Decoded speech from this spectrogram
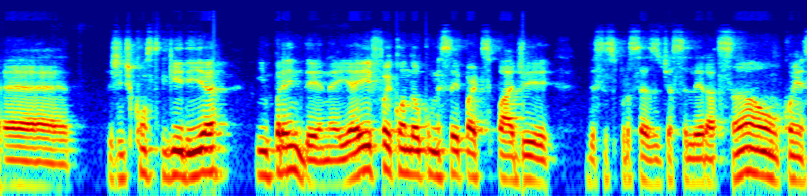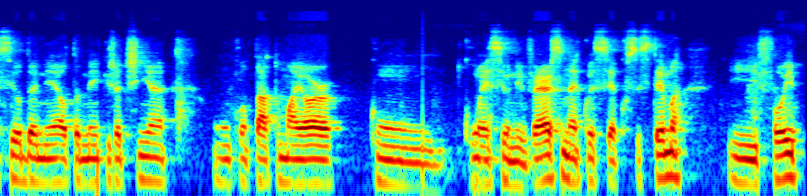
é, a gente conseguiria empreender, né? E aí foi quando eu comecei a participar de, desses processos de aceleração, conheci o Daniel também, que já tinha um contato maior com, com esse universo, né? Com esse ecossistema, e foi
